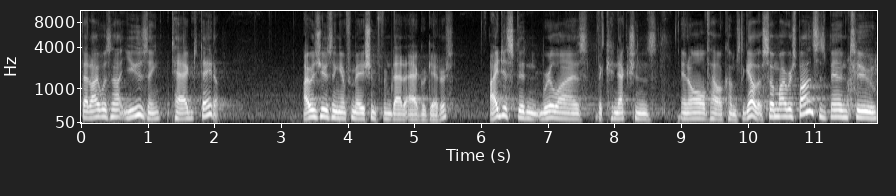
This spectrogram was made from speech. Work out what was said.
that I was not using tagged data. I was using information from data aggregators. I just didn't realize the connections and all of how it comes together. So my response has been to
